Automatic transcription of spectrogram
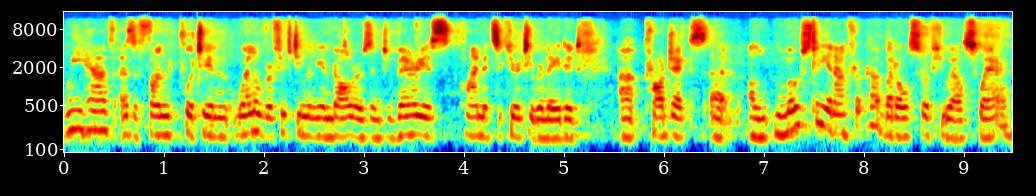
we have, as a fund, put in well over $50 million into various climate security related uh, projects, uh, mostly in Africa, but also a few elsewhere.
